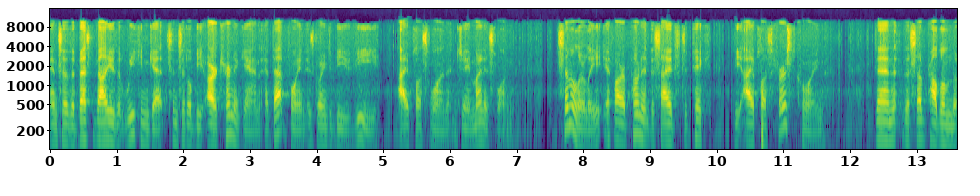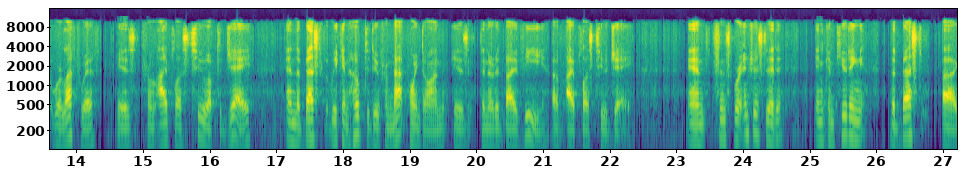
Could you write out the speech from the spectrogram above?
And so the best value that we can get, since it'll be our turn again, at that point is going to be v i plus 1, j minus 1. Similarly, if our opponent decides to pick the i plus first coin, then the subproblem that we're left with is from i plus 2 up to j, and the best that we can hope to do from that point on is denoted by v of i plus 2j. And since we're interested in computing the best uh,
